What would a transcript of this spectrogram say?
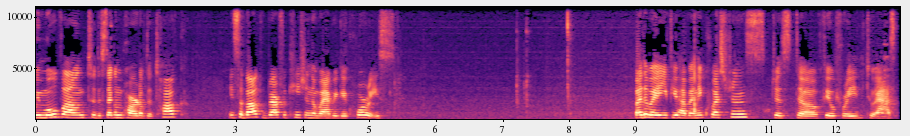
we move on to the second part of the talk. It's about verification of aggregate queries. By the way, if you have any questions, just uh, feel free to ask.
